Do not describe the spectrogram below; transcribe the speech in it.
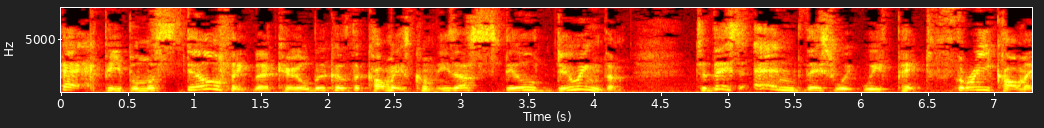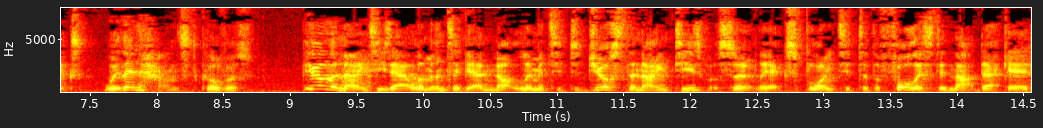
Heck, people must still think they're cool because the comics companies are still doing them. To this end, this week we've picked three comics with enhanced covers. The other 90s element, again not limited to just the 90s, but certainly exploited to the fullest in that decade,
